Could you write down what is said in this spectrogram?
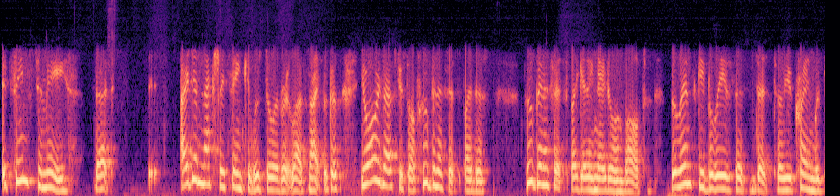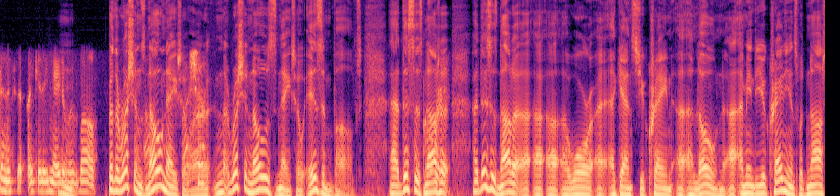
it seems to me that I didn't actually think it was deliberate last night because you always ask yourself who benefits by this? Who benefits by getting NATO involved? Zelensky believes that that uh, Ukraine would benefit by getting NATO mm. involved. But the Russians know um, NATO. Russia, or, Russia knows NATO is involved. Uh, this is not a uh, this is not a, a, a war uh, against Ukraine uh, alone. I mean, the Ukrainians would not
